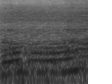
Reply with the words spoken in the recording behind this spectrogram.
Mm-hmm.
